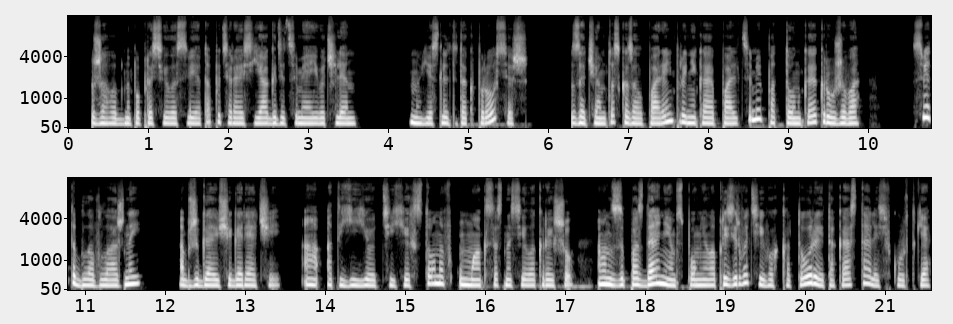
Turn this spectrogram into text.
— жалобно попросила Света, потираясь ягодицами о его член. «Ну, если ты так просишь...» — зачем-то сказал парень, проникая пальцами под тонкое кружево. Света была влажной, обжигающе горячей, а от ее тихих стонов у Макса сносила крышу. Он с запозданием вспомнил о презервативах, которые так и остались в куртке.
